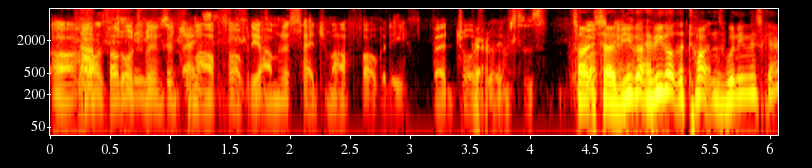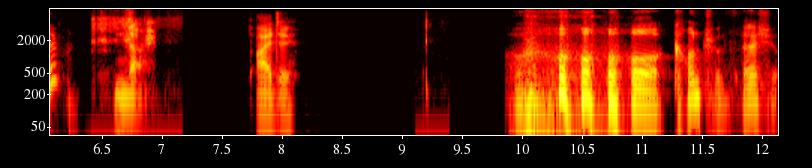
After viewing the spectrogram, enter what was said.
Oh, No, it's George Williams or good Jamal taste. Fogarty. I'm going to say Jamal Fogarty, but George Fair Williams is. So, so have you got have you got the Titans winning this game? No. I do. Oh, controversial.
